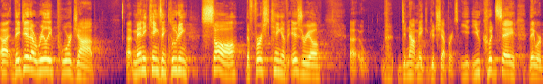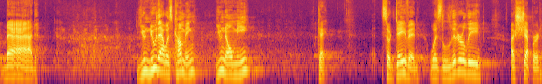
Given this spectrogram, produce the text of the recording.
uh, they did a really poor job. Uh, many kings, including Saul, the first king of Israel, uh, did not make good shepherds. You, you could say they were bad. You knew that was coming. You know me. So David was literally a shepherd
